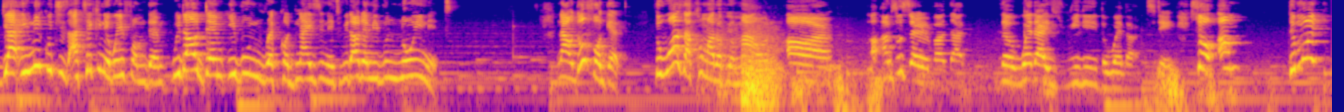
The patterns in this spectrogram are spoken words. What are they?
their iniquities are taken away from them without them even recognizing it, without them even knowing it. Now, don't forget, the words that come out of your mouth are. I'm so sorry about that the weather is really the weather today. So um, the more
